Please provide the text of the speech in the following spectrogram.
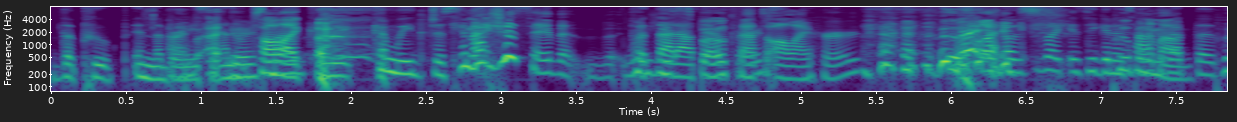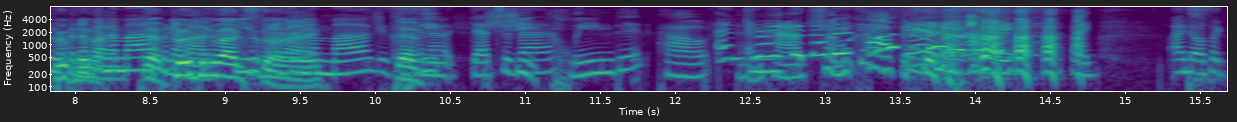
the poop in the Bernie I- Sanders it's all mug? I- can, we, can we just Can I just say that th- when that he out there spoke, that's all I heard. Right. I was just like, is he going to talk about the Poop in in the mug. mug? Poop in. The mug story. in the mug? Is he going to get to she that? cleaned it out and, drank had some another coffee. I, I, I know. It's like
